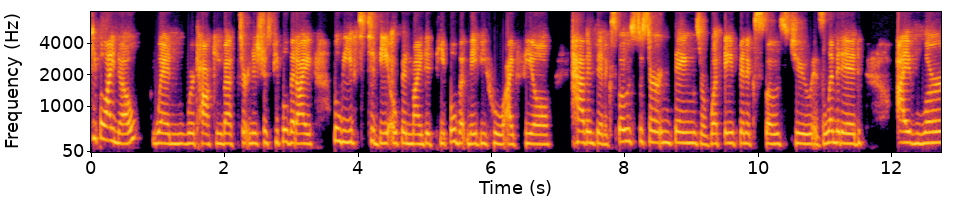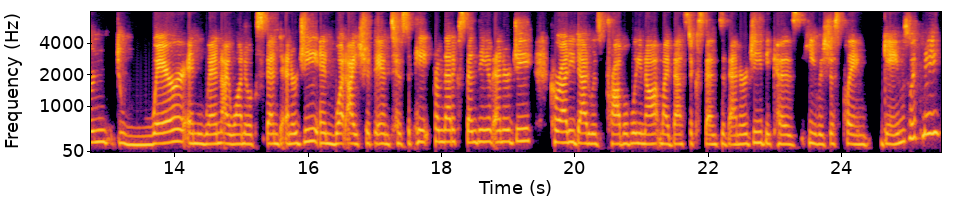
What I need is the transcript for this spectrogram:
people I know when we're talking about certain issues, people that I believed to be open minded people, but maybe who I feel haven't been exposed to certain things or what they've been exposed to is limited I've learned where and when I want to expend energy and what I should anticipate from that expending of energy. Karate Dad was probably not my best expensive energy because he was just playing games with me.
